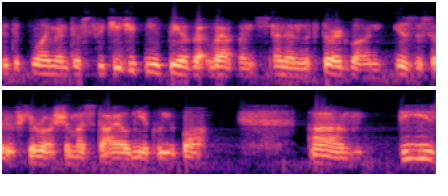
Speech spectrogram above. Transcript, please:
the deployment of strategic nuclear weapons, and then the third one is the sort of Hiroshima-style nuclear bomb. Um, these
